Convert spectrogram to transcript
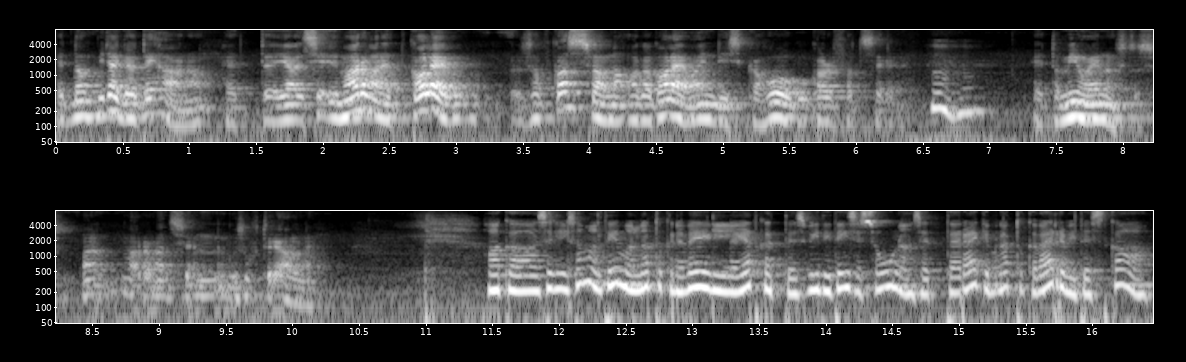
et noh, midagi ei ole teha, noh, et ja see, ma arvan, et Kalev saab kasvama, aga Kalev andis ka hoogu Karl Fatserile mm. -hmm. Et on minu ennustus, ma, ma arvan, et see on nagu suht reaalne. Aga sellel samal teemal natukene veel jätkates veidi teises suunas, et räägime natuke värvidest ka.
